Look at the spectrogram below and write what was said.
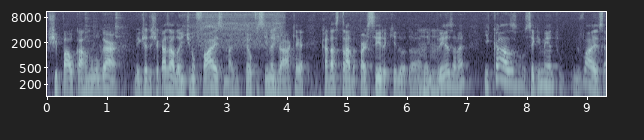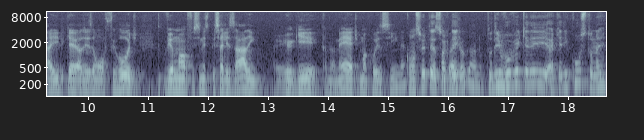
chipar o carro no lugar, meio que já deixa casado. A gente não faz, mas a gente tem a oficina já que é cadastrada, parceira aqui do- da, da Uhum. empresa, né? E casa o segmento e vai. Aí ele quer, às vezes, é um off-road, vê uma oficina especializada em erguer caminhonete, alguma coisa assim, né? Com certeza, só E que vai daí jogando. tudo envolve aquele, aquele custo, né?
